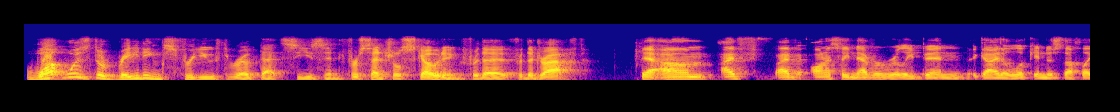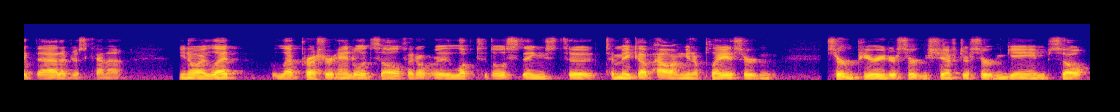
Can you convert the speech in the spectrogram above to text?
what was the ratings for you throughout that season for Central Scouting for the for the draft? Yeah, um, I've I've honestly never really been a guy to look into stuff like that. I've just kind of, you know, I let let pressure handle itself. I don't really look to those things to to make up how I'm going to play a certain certain period or certain shift or certain game. So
